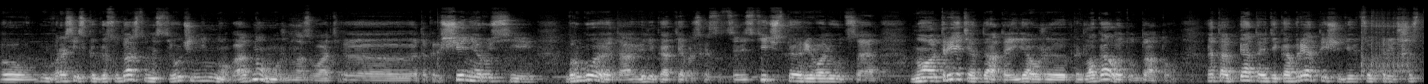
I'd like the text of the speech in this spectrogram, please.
Э, в российской государственности очень немного. Одно можно назвать э, это крещение Руси, другое это Великая Октябрьская социалистическая революция. Ну а третья дата, и я уже предлагал эту дату, это 5 декабря 1936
